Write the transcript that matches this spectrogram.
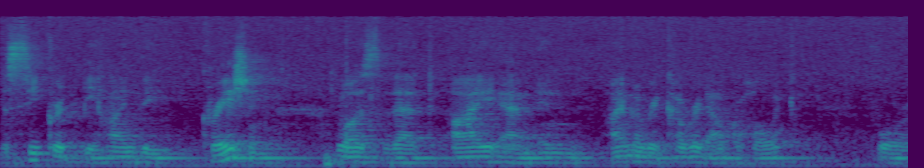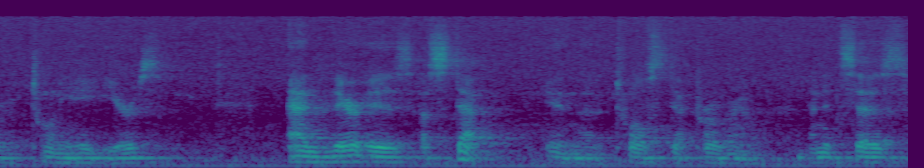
the secret behind the creation was that I am in, I'm a recovered alcoholic for 28 years. And there is a step in the 12 step program, and it says,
